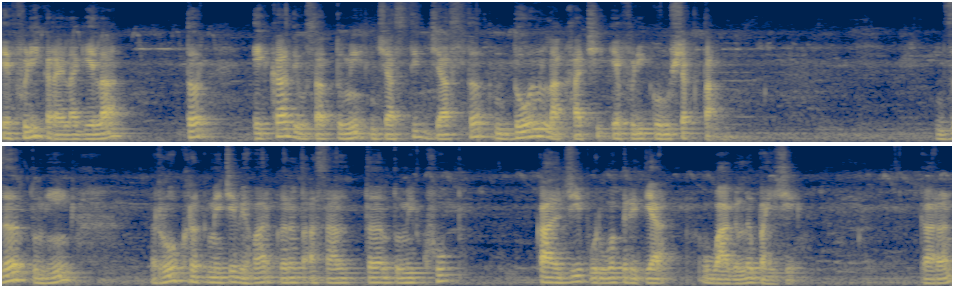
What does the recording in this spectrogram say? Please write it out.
एफ डी करायला गेला तर एका दिवसात तुम्ही जास्तीत जास्त दोन लाखाची एफ डी करू शकता. जर तुम्ही रोख रकमेचे व्यवहार करत असाल तर तुम्ही खूप काळजीपूर्वकरित्या वागलं पाहिजे. कारण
